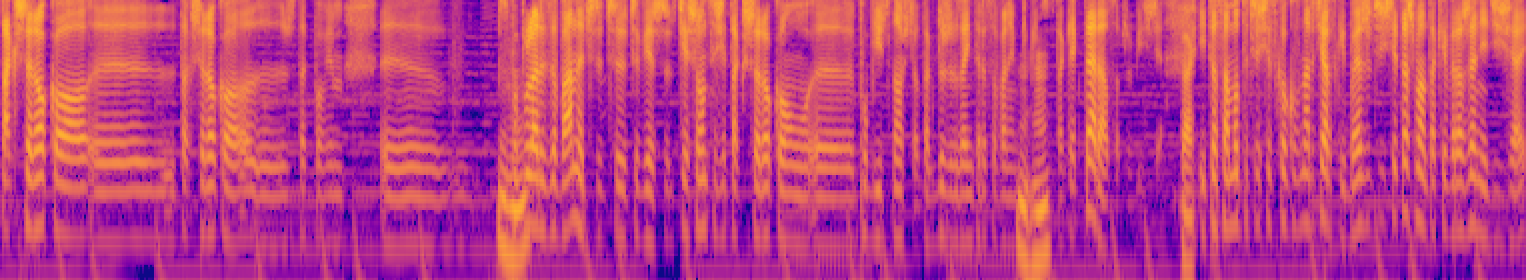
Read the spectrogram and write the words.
tak szeroko, y, tak szeroko, y, że tak powiem. Spopularyzowany, czy, czy, czy wiesz, cieszący się tak szeroką y, publicznością, tak dużym zainteresowaniem mhm. kibiców, tak jak teraz oczywiście. Tak. I to samo tyczy się skoków narciarskich, bo ja rzeczywiście też mam takie wrażenie dzisiaj,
